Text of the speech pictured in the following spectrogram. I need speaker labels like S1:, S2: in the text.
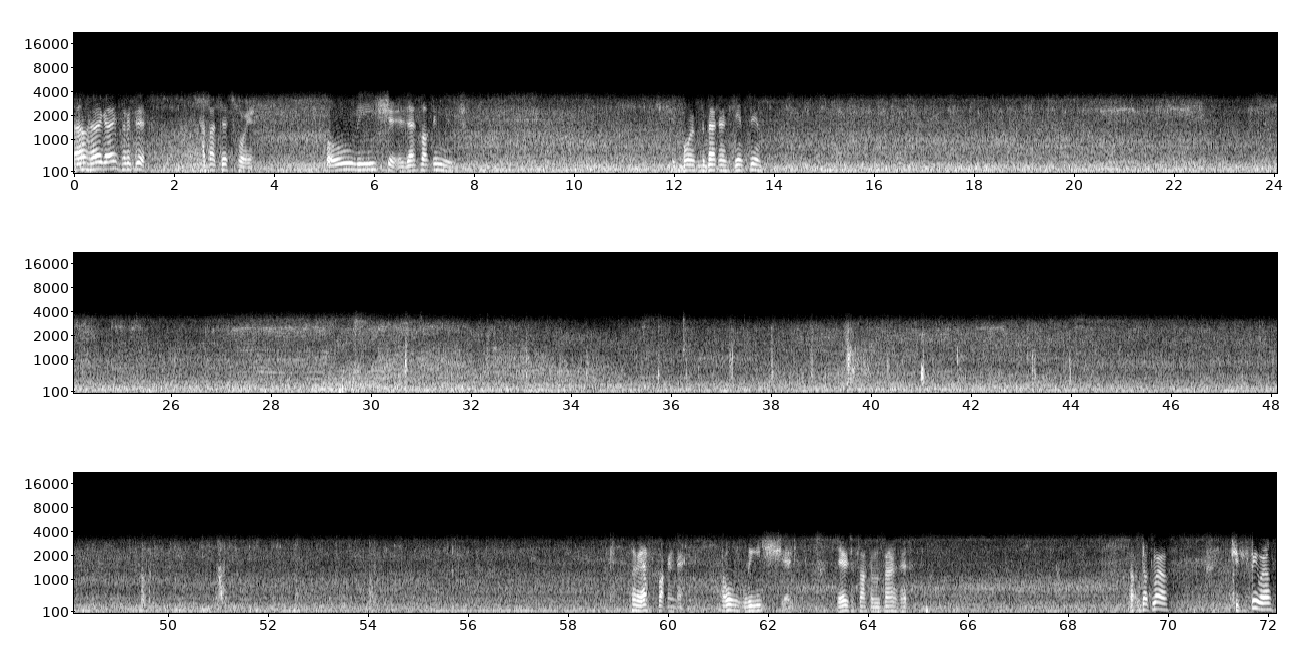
S1: Well, hi guys, look at this. How about this for you? Holy shit, is that fucking huge? There's more from the background, you can't see him. Look at that fucking thing. Holy shit. There's a fucking front of it. Oh, until tomorrow. Shoot your free world.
